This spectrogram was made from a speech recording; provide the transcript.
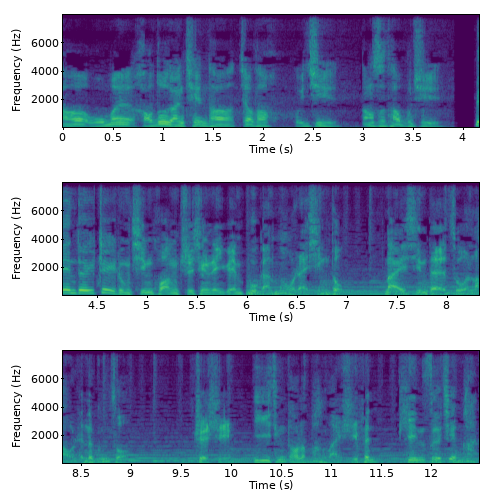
他我们好多人劝他，叫他回去，当时他不去。面对这种情况，执行人员不敢贸然行动，耐心地做老人的工作。这时已经到了傍晚时分，天色渐暗。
